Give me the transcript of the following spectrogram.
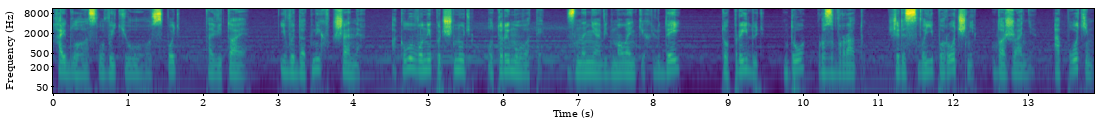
хай благословить його Господь та вітає, і видатних вчених. А коли вони почнуть отримувати знання від маленьких людей, то прийдуть до розврату через свої порочні бажання, а потім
